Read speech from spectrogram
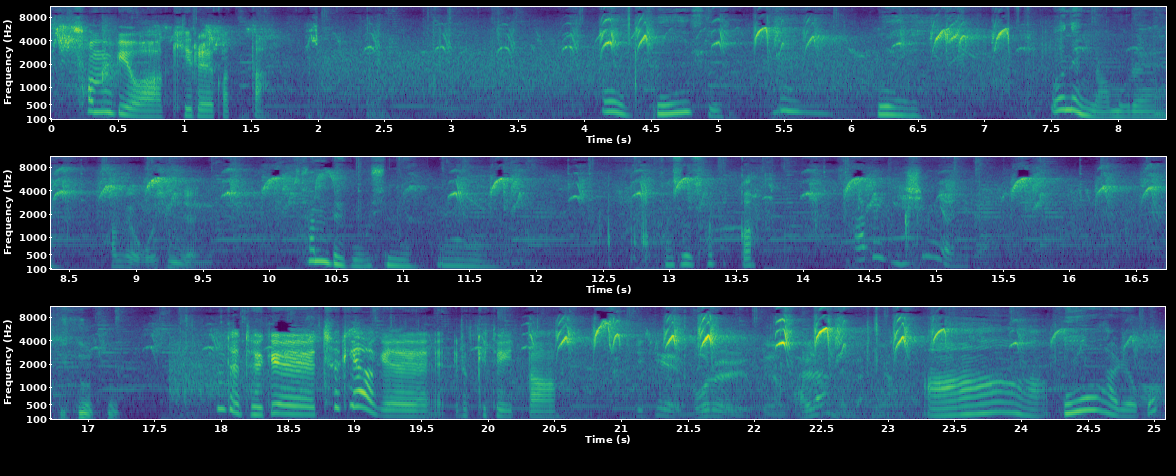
선비와 길을 걷다. 어, 보호수. 우와. 은행 나무래. 350년. 350년. 와. 가서 사볼까? 420년이래. 근데 되게 특이하게 이렇게 돼 있다. 이게 뭐를 그냥 발라낸 거 아니야? 아, 보호하려고? 어.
